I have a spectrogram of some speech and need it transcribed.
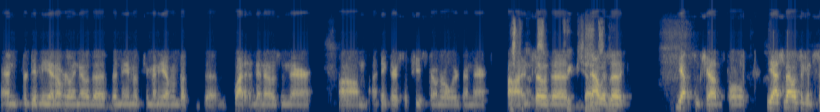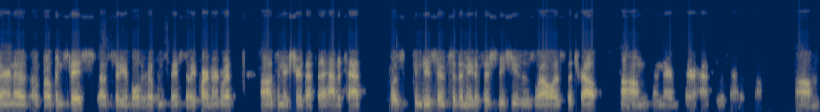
and forgive me, I don't really know the, the name of too many of them, but the flathead minnows in there. Um, I think there's a few stone rollers in there. Uh, and so the that was a yep, some chubs total. Yeah, so that was a concern of, of open space, of City of Boulder open space that we partnered with uh, to make sure that the habitat was conducive to the native fish species as well as the trout, um, and they're they're happy with that as well. Um,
